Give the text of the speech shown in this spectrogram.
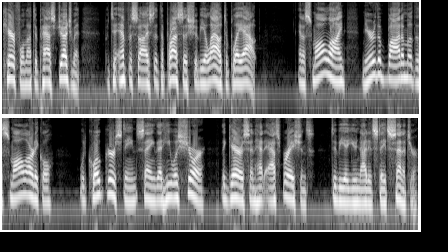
careful not to pass judgment, but to emphasize that the process should be allowed to play out. And a small line near the bottom of the small article would quote Gerstein saying that he was sure the Garrison had aspirations to be a United States Senator.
